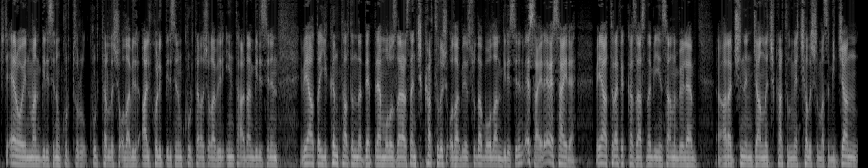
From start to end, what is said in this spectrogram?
işte eroinman birisinin kurtar, kurtarılışı olabilir, alkolik birisinin kurtarılışı olabilir, intihardan birisinin veyahut da yıkıntı altında deprem molozlar arasından çıkartılış olabilir, suda boğulan birisinin vesaire vesaire. Veya trafik kazasında bir insanın böyle e, aracının canlı çıkartılmaya çalışılması bir can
